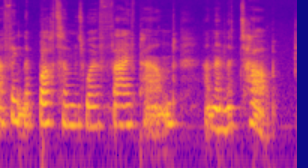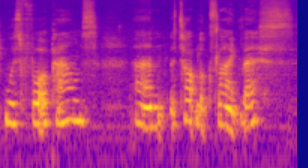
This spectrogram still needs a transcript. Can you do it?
I think the bottoms were £5 and then the top was £4. Um, the top looks like this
